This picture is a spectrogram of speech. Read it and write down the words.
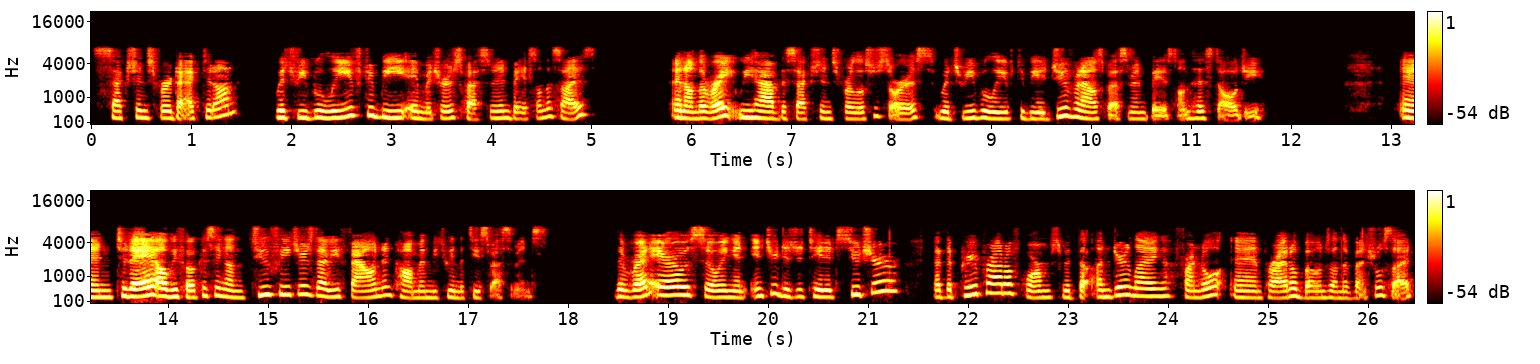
sections for Diictodon, which we believe to be a mature specimen based on the size. And on the right, we have the sections for Lystrosaurus, which we believe to be a juvenile specimen based on the histology. And today I'll be focusing on two features that we found in common between the two specimens. The red arrow is showing an interdigitated suture that the preparietal forms with the underlying frontal and parietal bones on the ventral side.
